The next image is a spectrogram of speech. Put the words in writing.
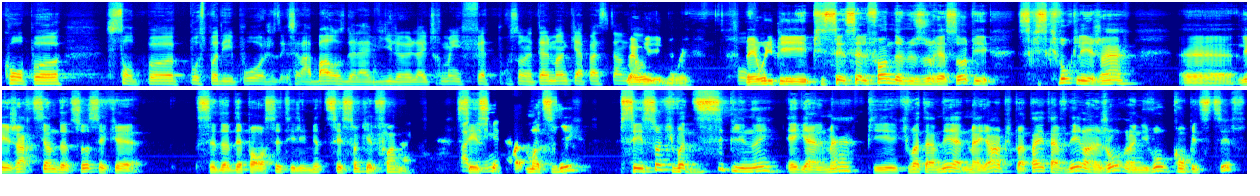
court pas, saute pas, pousse pas des poids. c'est la base de la vie. L'être humain est fait pour ça. On a tellement de capacités. Ben oui, ben oui. Ben oui, puis, c'est, le fun de mesurer ça. Puis ce qu'il faut que les gens euh, les gens retiennent de ça, c'est que c'est de dépasser tes limites. C'est ça qui est le fun. Ah, c'est ça qui va te motiver. C'est ça qui va te discipliner également, puis qui va t'amener à être meilleur, puis peut-être à venir un jour à un niveau compétitif,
